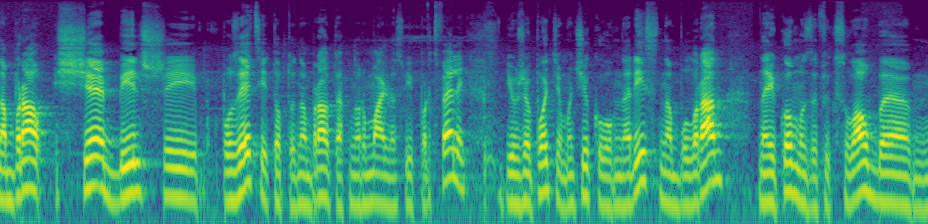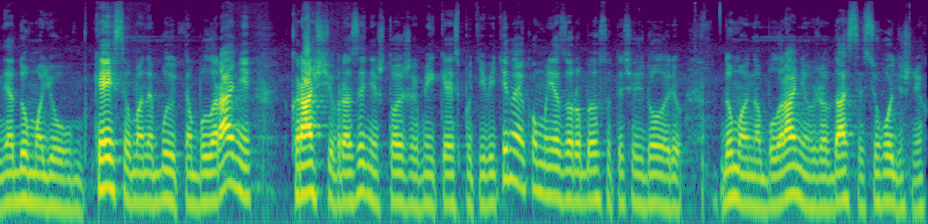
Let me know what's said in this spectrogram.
набрав ще більші позиції, тобто набрав так нормально свій портфель і вже потім очікував на ріст, на булран, на якому зафіксував би, я думаю, кейси в мене будуть на булрані кращі в рази, ніж той же мій кейс по TVT, на якому я заробив 100 тисяч доларів. Думаю, на булрані вже вдасться сьогоднішніх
